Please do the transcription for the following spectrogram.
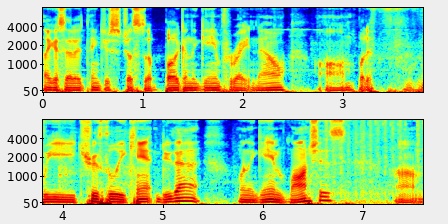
Like I said, I think it's just a bug in the game for right now. Um, but if we truthfully can't do that when the game launches, um,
